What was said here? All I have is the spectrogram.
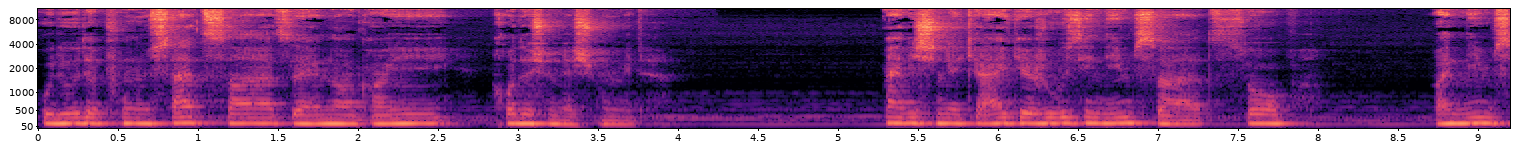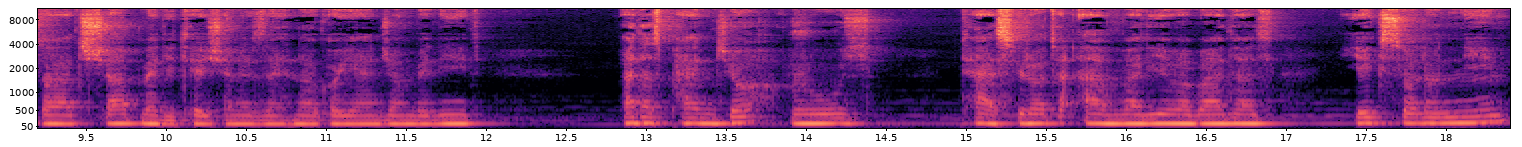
حدود 500 ساعت ذهن آگاهی خودشون نشون میده. معنیش اینه که اگه روزی نیم ساعت صبح و نیم ساعت شب مدیتیشن ذهن انجام بدید بعد از پنجاه روز تاثیرات اولیه و بعد از یک سال و نیم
